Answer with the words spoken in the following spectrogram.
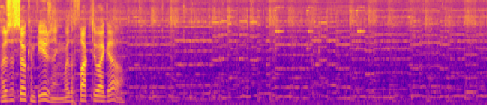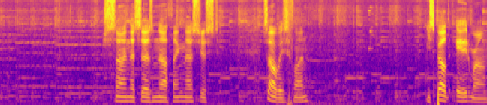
Why is this so confusing? Where the fuck do I go? Sign that says nothing. That's just... It's always fun. You spelled aid wrong.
